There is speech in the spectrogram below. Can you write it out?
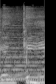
que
